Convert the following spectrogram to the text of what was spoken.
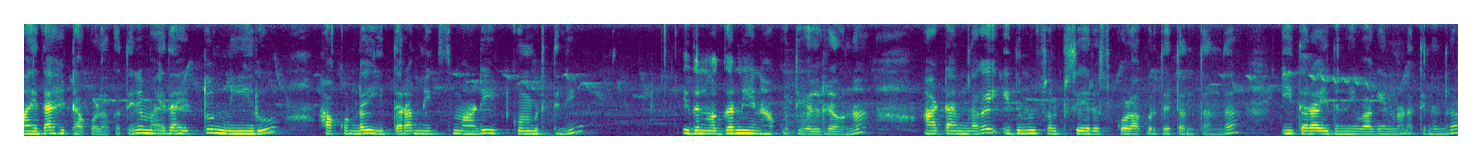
ಮೈದಾ ಹಿಟ್ಟು ಹಾಕ್ಕೊಳಕತ್ತೀನಿ ಮೈದಾ ಹಿಟ್ಟು, ನೀರು ಹಾಕ್ಕೊಂಡು ಈ ಥರ ಮಿಕ್ಸ್ ಮಾಡಿ ಇಟ್ಕೊಂಡ್ಬಿಡ್ತೀನಿ. ಇದನ್ನು ಒಗ್ಗರಣೆ ಏನು ಹಾಕೋತೀವಲ್ರಿ ಅವನ್ನ ಆ ಟೈಮ್ದಾಗ ಇದನ್ನು ಸ್ವಲ್ಪ ಸೇರಿಸ್ಕೊಳಕ್ಕೆ ಬರ್ತೈತೆ ಅಂತಂದು ಈ ಥರ ಇದನ್ನು ಇವಾಗ ಏನು ಮಾಡತ್ತೀನಿ ಅಂದ್ರೆ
